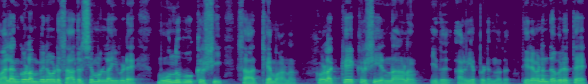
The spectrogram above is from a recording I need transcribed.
മലങ്കുളമ്പിനോട് സാദൃശ്യമുള്ള ഇവിടെ മൂന്നുപൂ കൃഷി സാധ്യമാണ്. കൊളക്കേ കൃഷി എന്നാണ് ഇത് അറിയപ്പെടുന്നത്. തിരുവനന്തപുരത്തെ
